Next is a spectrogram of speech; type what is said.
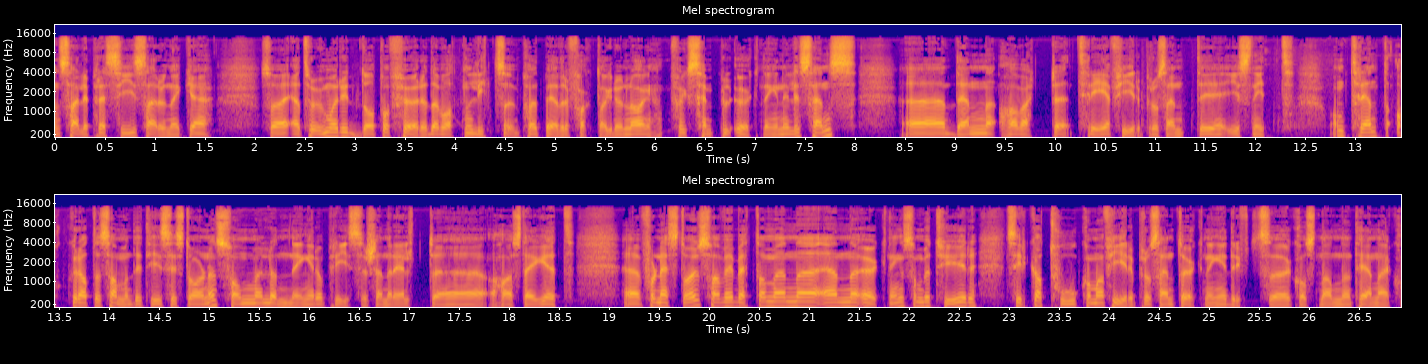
men særlig presis er hun ikke. Så jeg tror vi må rydde opp og føre debatten litt på et bedre faktagrunnlag. F.eks. økningen i lisens. Eh, den har vært 3-4 i, i snitt. Omtrent akkurat det samme de ti siste årene som lønninger og priser generelt uh, har steget. For neste år så har vi bedt om en, en økning som betyr ca. 2,4% økning i driftskostnadene til NRK.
